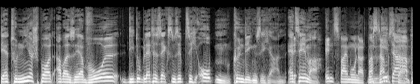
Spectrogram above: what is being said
der Turniersport, aber sehr wohl. Die Doublette 76 Open kündigen sich an. Erzähl mal. In zwei Monaten. Was geht da ab?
